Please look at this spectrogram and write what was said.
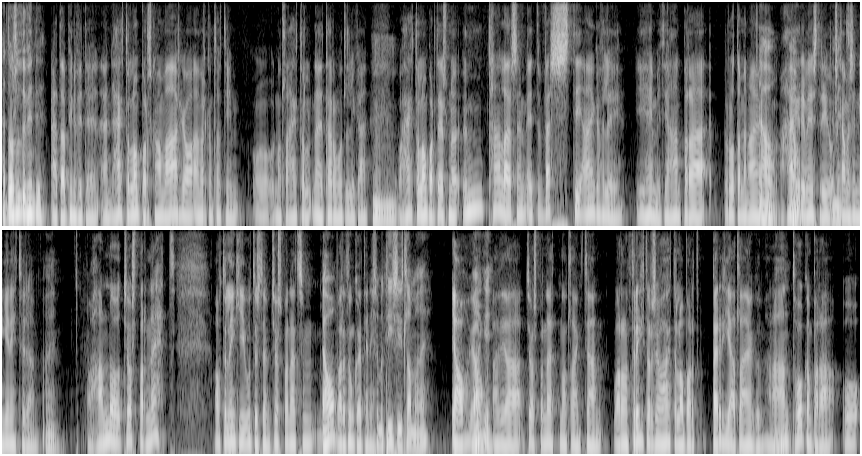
þetta var svolítið fyndið. Þetta var pínu fyrir en Hector Lombard sko, hann var hjá American Top Team og náttúrulega Hector, neði Woodley líka. Mhm. og Hector Lombard er svona umtalaðar sem eitt versti æfingafélagi í heimi því að hann bara róta menn á æfingum hægri já, vinstri og skamma sinni ekki neitt fyrir það. Æ, og hann og Josh Barnett áttu lengi í útistöðum, Josh Barnett sem Já. var að þunga þetta Sem að DC slammaði já, já, af því að Josh Barnett náttúrulega var hann þreyttur að sjá Hector Lombard berja alla æfingum, þannig að hann tók hann bara og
